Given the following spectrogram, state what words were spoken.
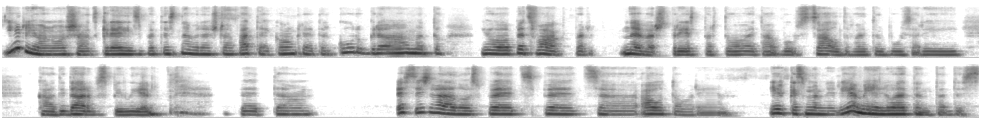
Ir jau nošauts greizi, bet es nevarēšu tā pateikt konkrēti ar kuru grāmatu, jo pēc vākt par nevar spriest par to, vai tā būs salda, vai tur būs arī kādi darbas pilieni. Bet um, es izvēlos pēc, pēc uh, autoriem. Ir, kas man ir iemīļoti, un tad es,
